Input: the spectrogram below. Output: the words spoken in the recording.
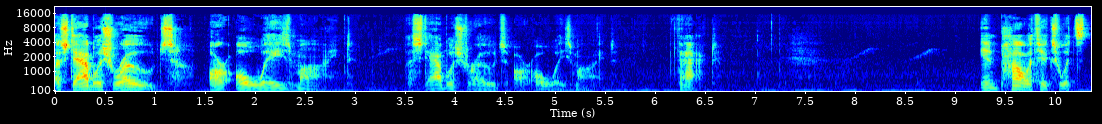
Established roads are always mined. Established roads are always mined. Fact. In politics, what's,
